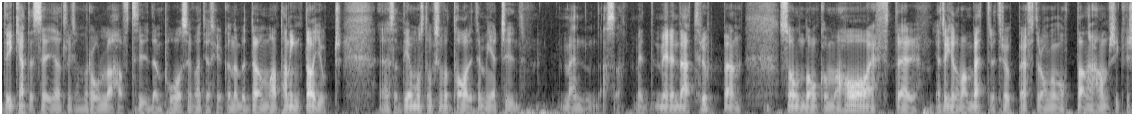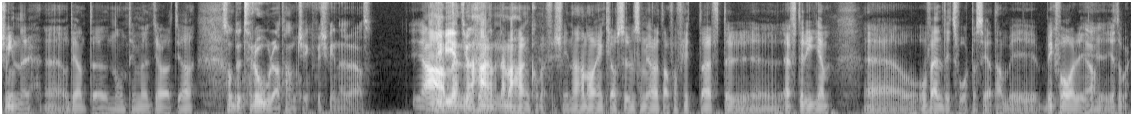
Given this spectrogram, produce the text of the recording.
det kan jag inte säga att liksom Rolla haft tiden på sig för att jag ska kunna bedöma att han inte har gjort. Så det måste också få ta lite mer tid. Men alltså med, med den där truppen som de kommer ha efter Jag tycker att de har en bättre trupp efter omgång åtta när Hamsik försvinner eh, Och det har inte någonting med att göra att jag Som du tror att Hamsik försvinner alltså? Ja, vi vet men ju inte han, nej, men han kommer försvinna. Han har en klausul som gör att han får flytta efter, eh, efter EM. Eh, och väldigt svårt att se att han blir, blir kvar i ja. Göteborg.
